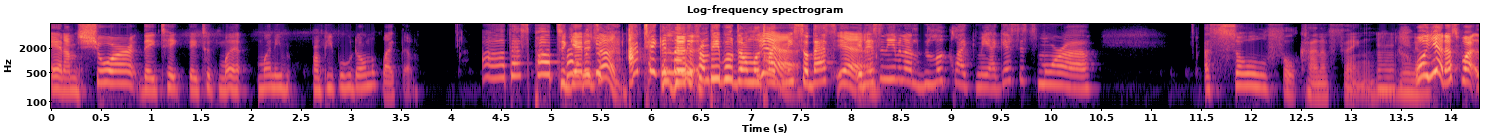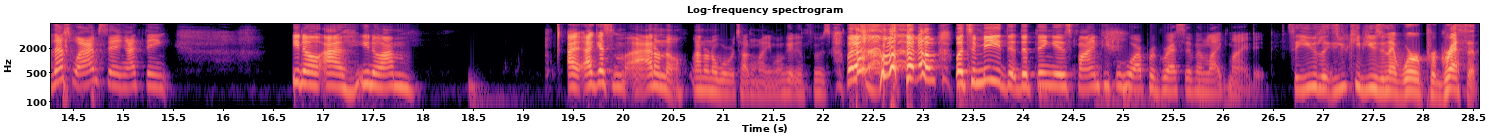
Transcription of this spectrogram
and I'm sure they take they took mo- money from people who don't look like them. Uh, that's pop to get it done. I've taken money from people who don't look like me, so that's yeah. It isn't even a look like me. I guess it's more a a soulful kind of thing. you know? Mm-hmm. Well, yeah, that's why that's why I'm saying I think, you know, I you know I'm. I, I guess I don't know. I don't know what we're talking about anymore. I'm getting influenced, but but to me, the, the thing is, find people who are progressive and like minded. So you you keep using that word progressive.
